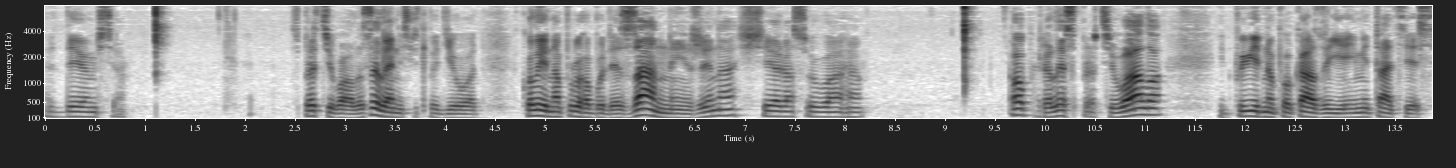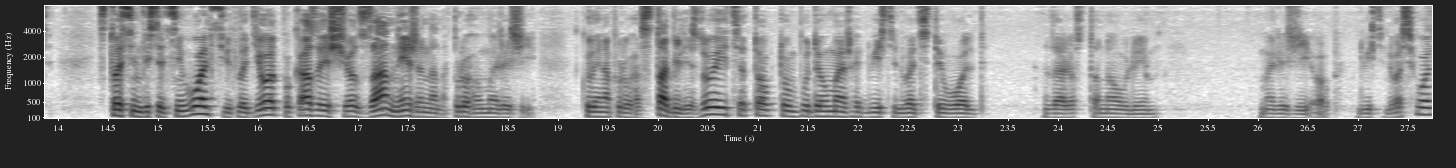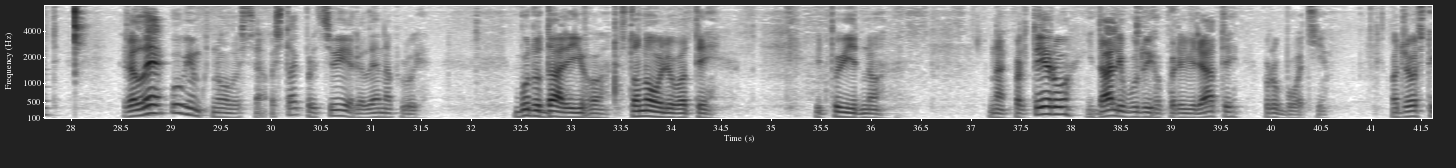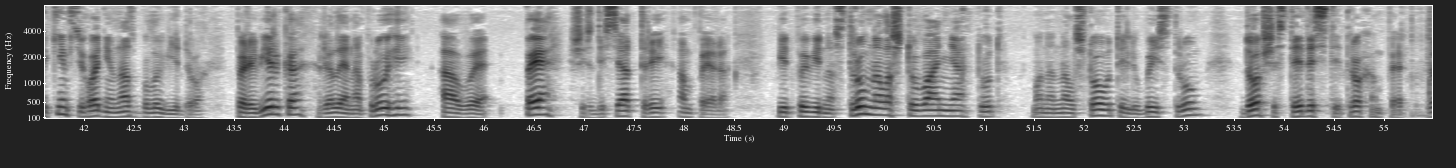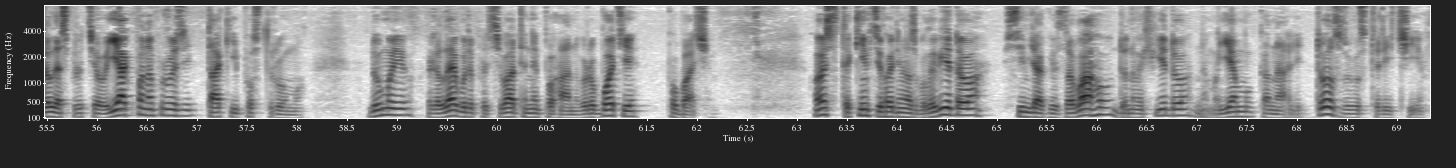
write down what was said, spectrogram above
дивимося. Спрацювало зелений світлодіод. Коли напруга буде занижена, ще раз увага. Оп, реле спрацювало. Відповідно, показує імітація 177 вольт, світлодіод показує, що занижена напруга в мережі. Коли напруга стабілізується, тобто буде в межах 220 вольт. Зараз встановлюємо в мережі оп, 220 вольт. Реле увімкнулося. Ось так працює реле напруги. Буду далі його встановлювати відповідно на квартиру і далі буду його перевіряти в роботі. Отже, ось таким сьогодні у нас було відео. Перевірка реле напруги АВП63 А. Відповідно, струм налаштування. Тут можна налаштовувати будь-який струм до 63 А. Реле спрацьовує як по напрузі, так і по струму. Думаю, реле буде працювати непогано. В роботі побачимо. Ось таким сьогодні у нас було відео. Всім дякую за увагу. До нових відео на моєму каналі. До зустрічі!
